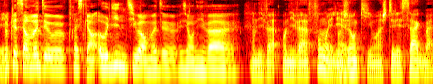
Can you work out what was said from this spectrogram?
et Donc là, c'est en mode euh, presque un all-in, tu vois, en mode euh, vas-y, on y va. euh. on y va on y va à fond et les Ouais. gens qui ont acheté les sacs, bah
